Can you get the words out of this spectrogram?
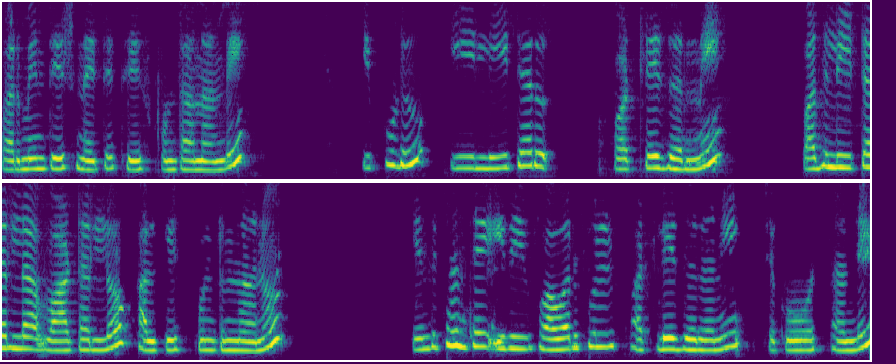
ఫర్మెంటేషన్ అయితే చేసుకుంటానండి. ఇప్పుడు ఈ లీటర్ ఫర్టిలైజర్ని పది లీటర్ల వాటర్లో కలిపేసుకుంటున్నాను. ఎందుకంటే ఇది పవర్ఫుల్ ఫర్టిలైజర్ అని చెప్పవచ్చండి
